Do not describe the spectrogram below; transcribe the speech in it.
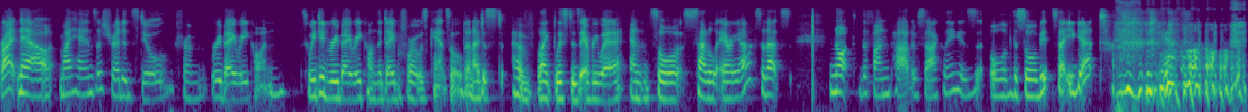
right now, my hands are shredded still from Roubaix Recon. So we did Roubaix Recon the day before it was cancelled, and I just have like blisters everywhere and sore saddle area. So that's not the fun part of cycling is all of the sore bits that you get.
